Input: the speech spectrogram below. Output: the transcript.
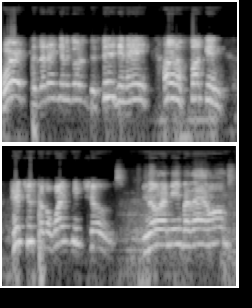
Worse, because it ain't gonna go to decision, eh? I'm gonna fucking hit you to the white meat shows. You know what I mean by that, Holmes?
